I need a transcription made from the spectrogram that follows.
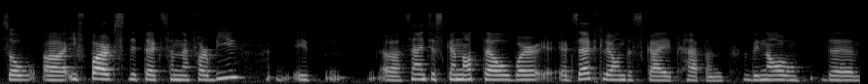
So uh, if Parkes detects an FRB, it, uh, scientists cannot tell where exactly on the sky it happened. We know the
